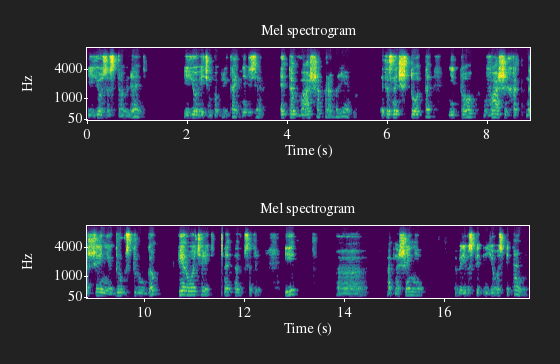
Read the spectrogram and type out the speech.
ее заставлять, ее этим попрекать нельзя. Это ваша проблема. Это значит что-то не то в ваших отношениях друг с другом, в первую очередь, это надо посмотреть, и э, отношения ее воспитания.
